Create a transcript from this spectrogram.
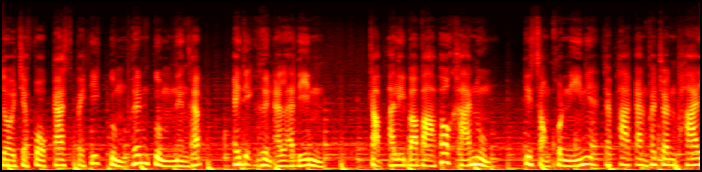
โดยจะโฟกัสไปที่กลุ่มเพื่อนกลุ่มหนึ่งครับไอเด็กหื่นอลาดิน กับอาลีบาบาพ่อค้าหนุ่ม ที่สองคนนี้เนี่ยจะพากันผจญภัย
